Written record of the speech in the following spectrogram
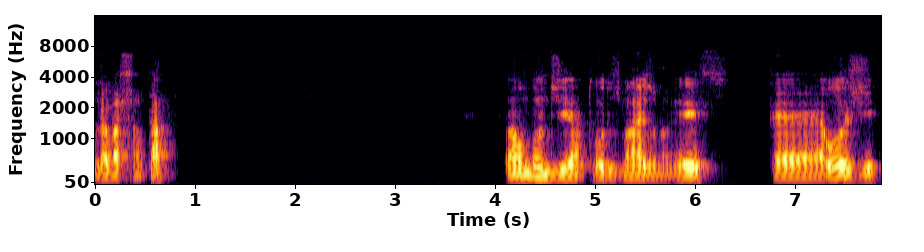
gravação, tá? Então, bom dia a todos mais uma vez. É, hoje,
